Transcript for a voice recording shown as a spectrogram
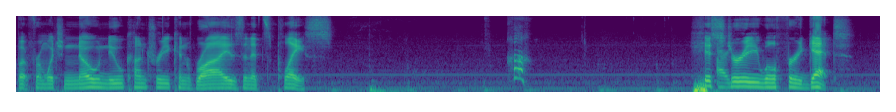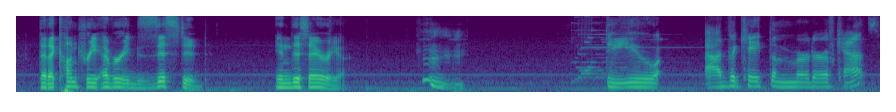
but from which no new country can rise in its place. Huh. History will forget that a country ever existed in this area. Hmm. Do you advocate the murder of cats?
